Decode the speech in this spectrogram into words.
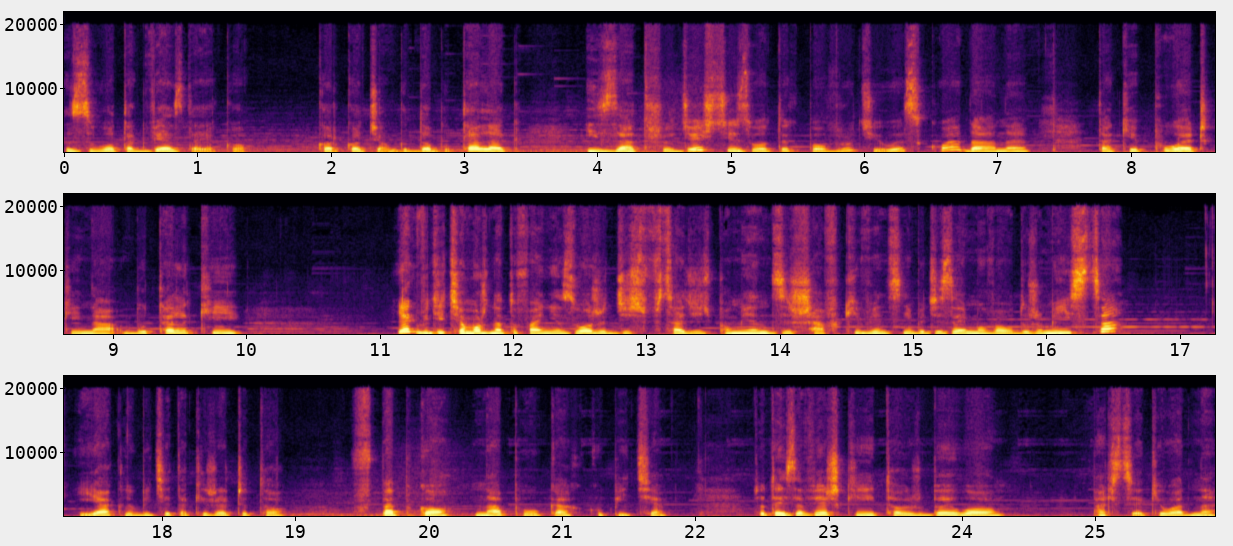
złota gwiazda jako korkociąg do butelek i za 30 zł powróciły składane takie półeczki na butelki. Jak widzicie, można to fajnie złożyć, gdzieś wsadzić pomiędzy szafki, więc nie będzie zajmowało dużo miejsca. Jak lubicie takie rzeczy, to w Pepko na półkach kupicie. Tutaj zawieszki to już było. Patrzcie, jakie ładne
